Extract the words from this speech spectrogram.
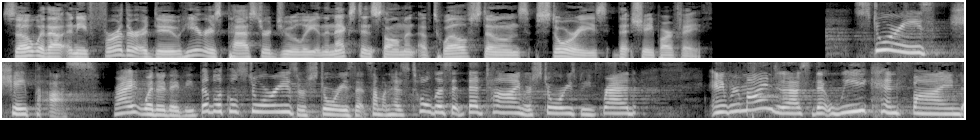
So, without any further ado, here is Pastor Julie in the next installment of 12 Stones Stories that Shape Our Faith. Stories shape us, right? Whether they be biblical stories or stories that someone has told us at bedtime or stories we've read. And it reminds us that we can find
